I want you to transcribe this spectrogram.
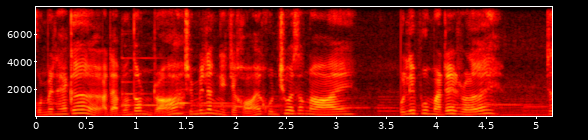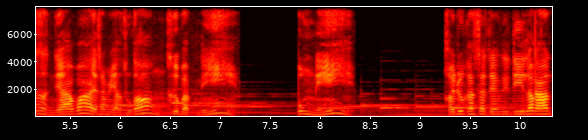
คุณเป็นแฮกเกอร์อันดับต้นๆหรอ ฉันมีเรื่องอยากจะขอให้คุณช่วยสักหน่อย คุณรีบพูดมาได้เลย ฉันสัญญาว่าจะทำอย่างถูกต้อง คือแบบนี้ พรุ่งนี้ คอยดูการแสดงดีๆแล้วกัน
